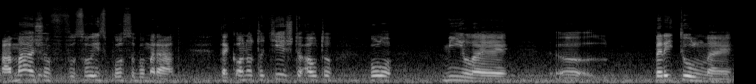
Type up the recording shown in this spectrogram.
A máš ho svojím spôsobom rád. Tak ono to tiež, to auto bolo milé, e, pritulné,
